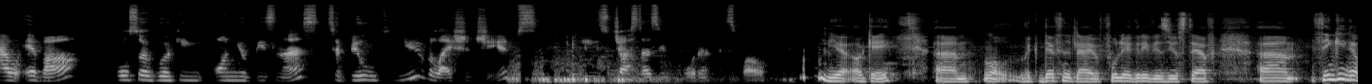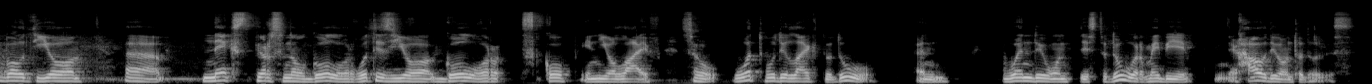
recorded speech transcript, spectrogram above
However, also working on your business to build new relationships is just as important as well. Yeah, okay. Um, well, like definitely, I fully agree with you, Steph. Um, thinking about your uh, next personal goal, or what is your goal or scope in your life? So, what would you like to do, and when do you want this to do, or maybe how do you want to do this?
